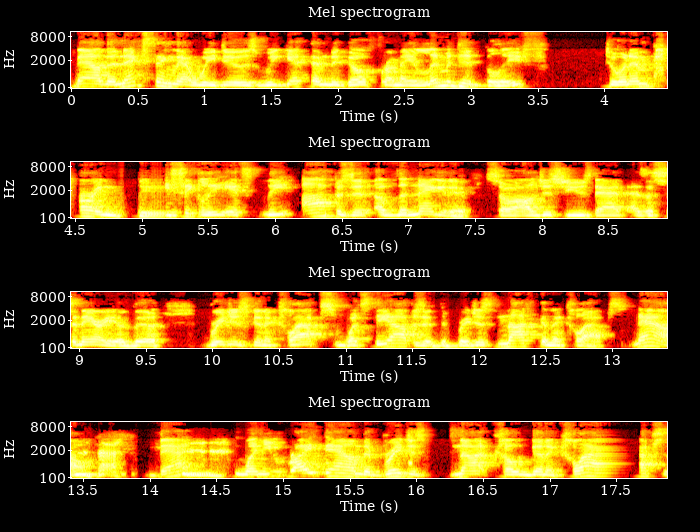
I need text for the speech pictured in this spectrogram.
Now, the next thing that we do is we get them to go from a limited belief to an empowering belief. Basically, it's the opposite of the negative. So I'll just use that as a scenario. The bridge is going to collapse. What's the opposite? The bridge is not going to collapse. Now, that when you write down the bridge is not co- going to collapse,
